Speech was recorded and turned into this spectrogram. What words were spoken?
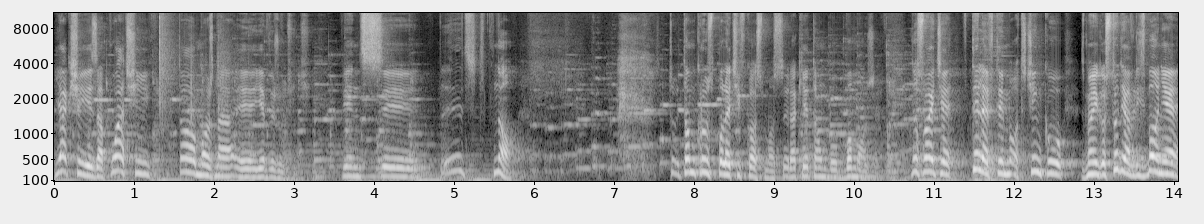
Jak się je zapłaci, to można yy, je wyrzucić. Więc yy, yy, no. Tom Cruise poleci w kosmos rakietą, bo, bo może. No słuchajcie, tyle w tym odcinku z mojego studia w Lizbonie.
